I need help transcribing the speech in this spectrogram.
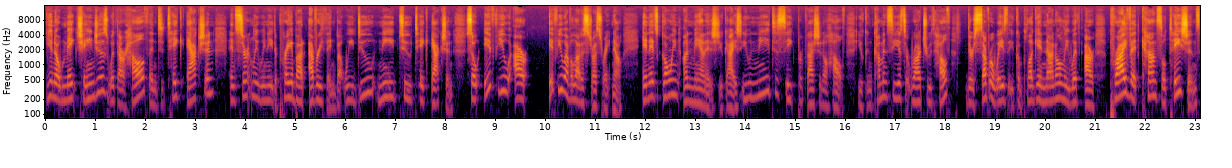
you know make changes with our health and to take action. And certainly we need to pray about everything but we do need to take action. So if you are if you have a lot of stress right now and it's going unmanaged, you guys, you need to seek professional health. You can come and see us at Raw Truth Health. There's several ways that you can plug in, not only with our private consultations,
